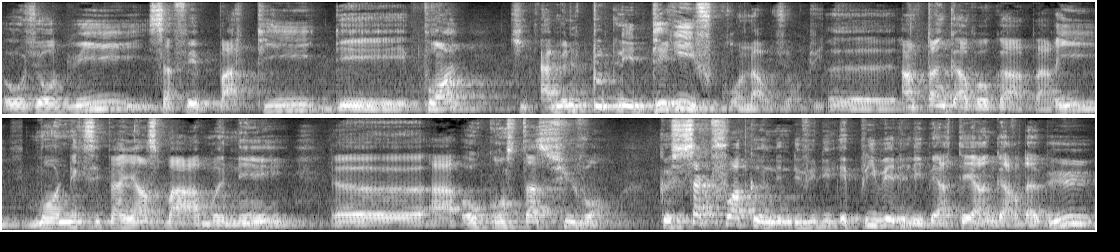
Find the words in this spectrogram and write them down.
Aujourd'hui, ça fait partie des points qui amène toutes les dérives qu'on a aujourd'hui. Euh, en tant qu'avocat à Paris, mon expérience m'a amené euh, au constat suivant que chaque fois qu'un individu est privé de liberté en garde à vue,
